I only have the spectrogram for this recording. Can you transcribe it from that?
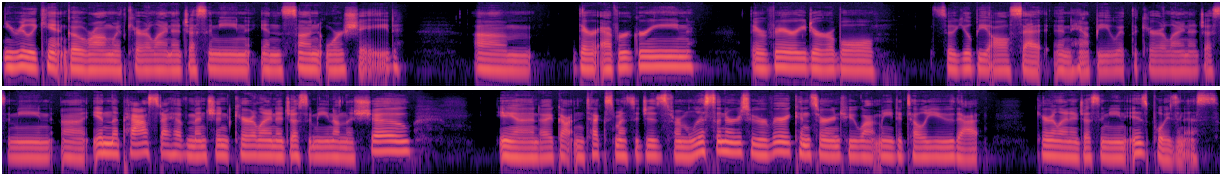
you really can't go wrong with Carolina jessamine in sun or shade. Um, they're evergreen, they're very durable. So you'll be all set and happy with the Carolina Jessamine. Uh, in the past, I have mentioned Carolina Jessamine on the show, and I've gotten text messages from listeners who are very concerned who want me to tell you that Carolina Jessamine is poisonous.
